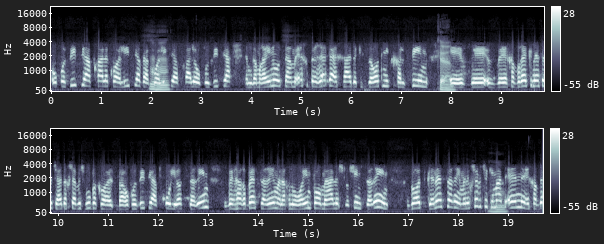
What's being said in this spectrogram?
האופוזיציה הפכה לקואליציה והקואליציה הפכה לאופוזיציה, הם גם ראינו אותם איך ברגע אחד הכיסאות מתחלפים כן. אה, ו- וחברי כנסת שעד עכשיו ישבו בקואל- באופוזיציה הפכו להיות שרים והרבה שרים, אנחנו רואים פה מעל ל-30 שרים ועוד סגני שרים, אני חושבת שכמעט אין אה, חבר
